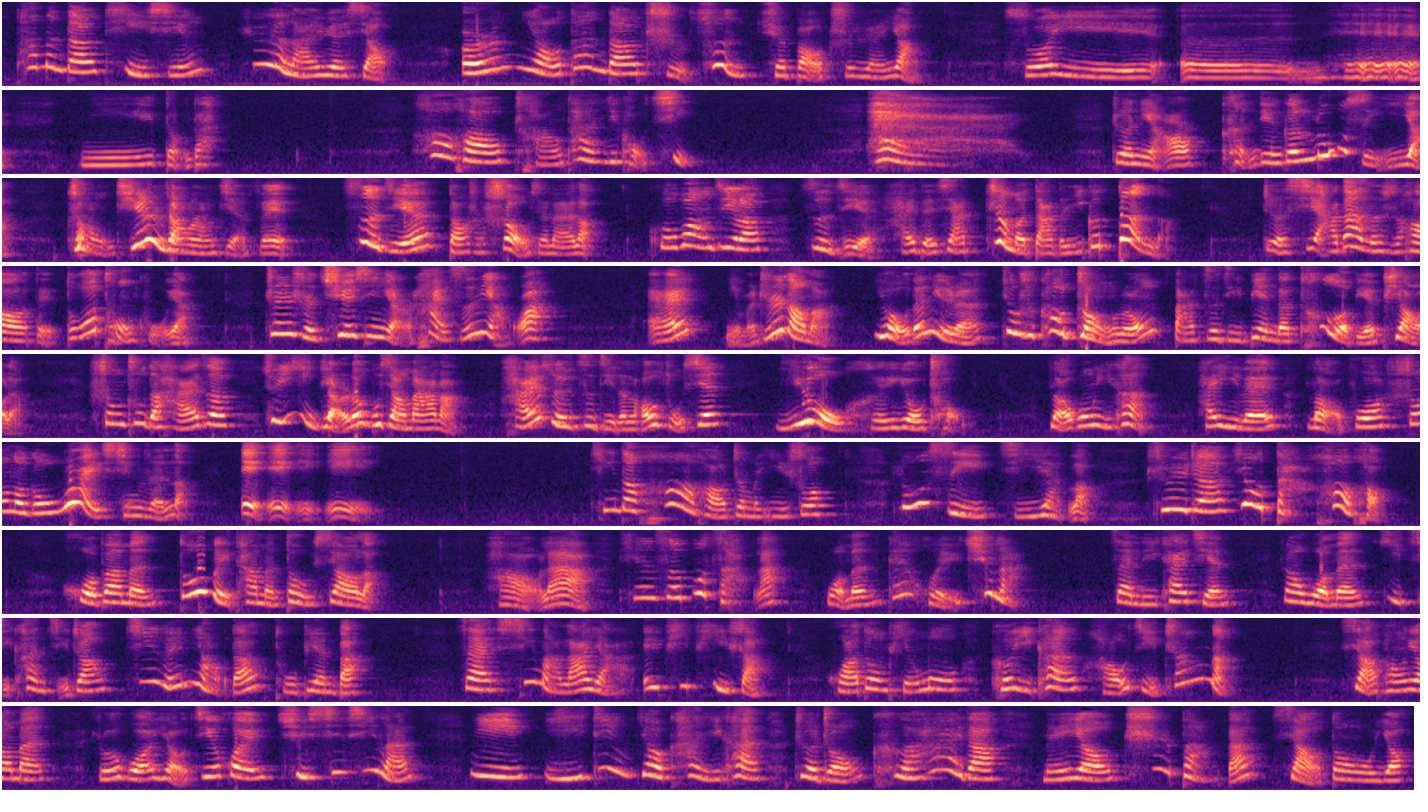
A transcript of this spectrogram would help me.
它们的体型越来越小，而鸟蛋的尺寸却保持原样，所以，呃，嘿嘿嘿，你懂的。浩浩长叹一口气：“唉，这鸟肯定跟 Lucy 一样，整天嚷嚷减肥，自己倒是瘦下来了，可忘记了。”自己还得下这么大的一个蛋呢，这下蛋的时候得多痛苦呀！真是缺心眼儿害死鸟啊！哎，你们知道吗？有的女人就是靠整容把自己变得特别漂亮，生出的孩子却一点都不像妈妈，还随自己的老祖先，又黑又丑。老公一看，还以为老婆生了个外星人呢。哎哎哎哎！听到浩浩这么一说，Lucy 急眼了，追着要打浩浩。伙伴们都被他们逗笑了。好啦，天色不早了，我们该回去啦。在离开前，让我们一起看几张鸡尾鸟的图片吧。在喜马拉雅 APP 上，滑动屏幕可以看好几张呢。小朋友们，如果有机会去新西兰，你一定要看一看这种可爱的没有翅膀的小动物哟。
